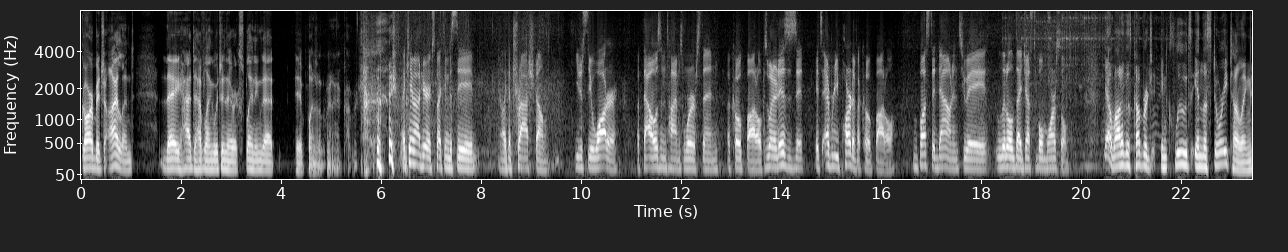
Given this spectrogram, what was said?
Garbage Island, they had to have language in there explaining that it wasn't really a garbage. I came out here expecting to see you know, like a trash dump. You just see water a thousand times worse than a Coke bottle because what it is is it it's every part of a Coke bottle busted down into a little digestible morsel. Yeah, a lot of this coverage includes in the storytelling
